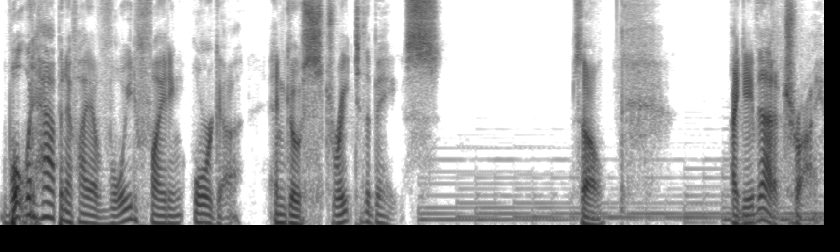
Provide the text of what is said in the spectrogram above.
what would happen if I avoid fighting Orga and go straight to the base? So, I gave that a try.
